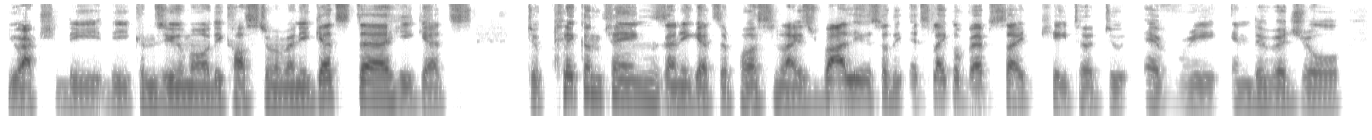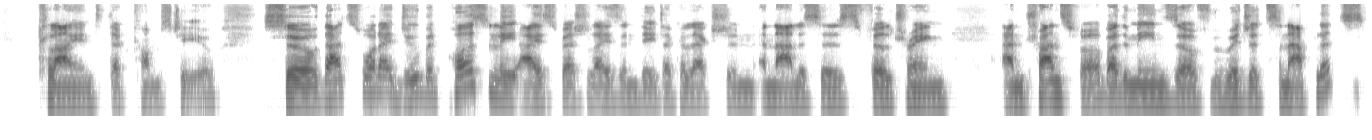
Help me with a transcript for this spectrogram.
You actually, the consumer, the customer, when he gets there, he gets to click on things and he gets a personalized value. So the, it's like a website catered to every individual client that comes to you. So that's what I do. But personally, I specialize in data collection, analysis, filtering, and transfer by the means of widgets and applets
